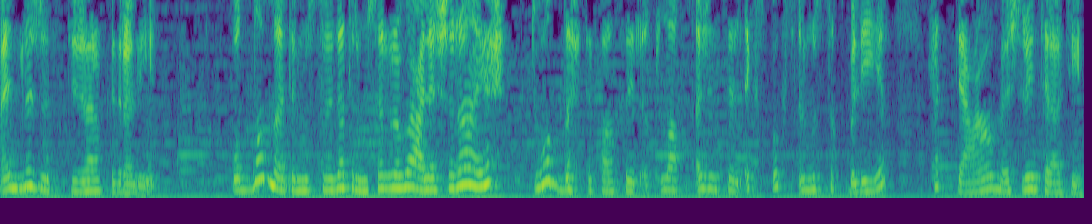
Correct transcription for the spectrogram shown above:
عند لجنة التجارة الفيدرالية وتضمنت المستندات المسربة على شرايح توضح تفاصيل إطلاق أجهزة الإكس بوكس المستقبلية حتى عام عشرين ثلاثين.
